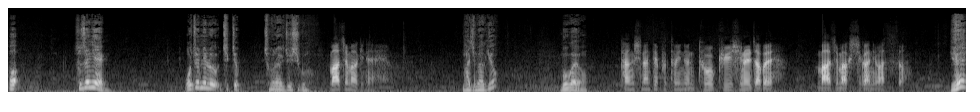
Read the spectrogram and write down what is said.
어, 소장님. 어쩐 일로 직접 전화를 주시고. 마지막이네. 마지막이요? 뭐가요? 당신한테 붙어 있는 두 귀신을 잡을 마지막 시간이 왔어. 예?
